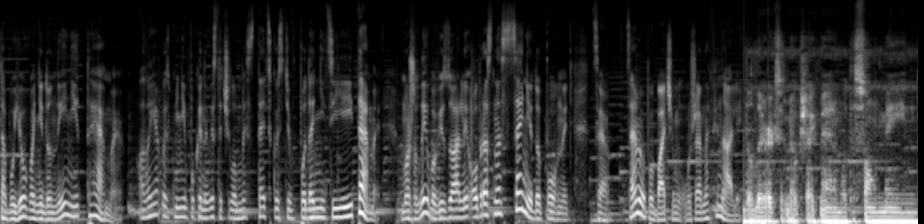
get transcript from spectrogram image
та буйовані донині теми. Але якось мені поки не вистачило мистецькості в поданні цієї теми. Можливо, візуальний образ на сцені доповнить це. Це ми побачимо уже на фіналі. the lyrics of Milkshake Man and what the song means.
